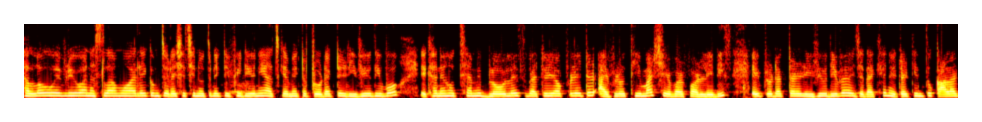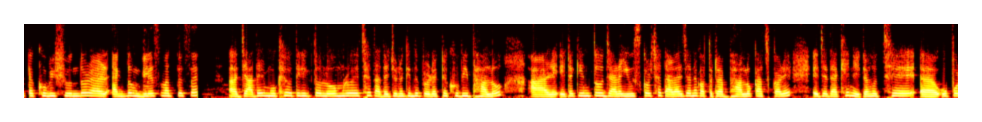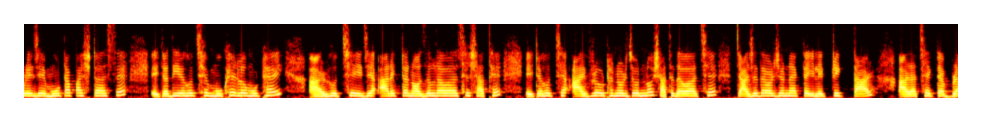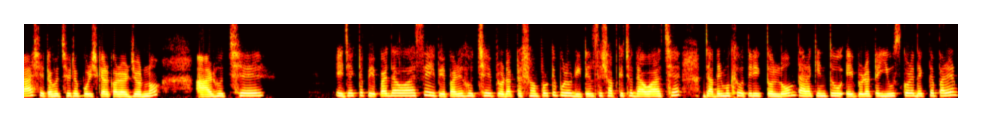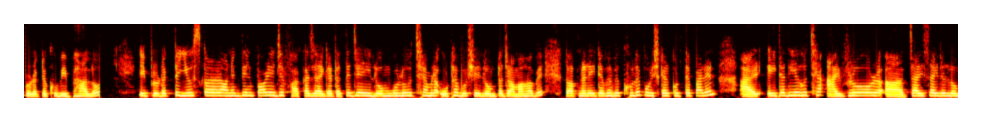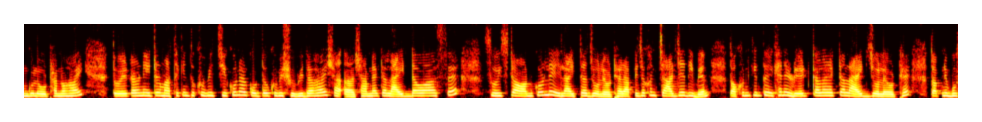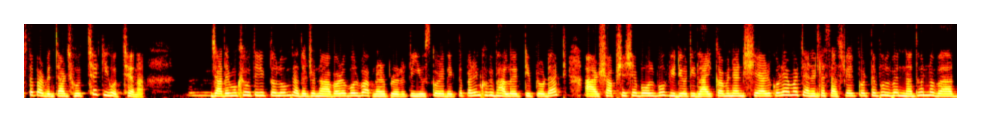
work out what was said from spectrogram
Hello everyone আসসালামু আলাইকুম চলে এসেছি নতুন একটি ভিডিও নিয়ে। আজকে আমি একটা প্রোডাক্টের রিভিউ দিব। এখানে হচ্ছে আমি bladeless battery operator eyebrow trimmer shaver for ladies এই প্রোডাক্টটার রিভিউ দিবে। ওই যে দেখেন, এটার কিন্তু কালারটা খুবই সুন্দর আর একদম গ্লেস মারতেছে। যাদের মুখে অতিরিক্ত লোম রয়েছে, তাদের জন্য কিন্তু প্রোডাক্টটা খুবই ভালো। আর এটা কিন্তু যারা ইউজ করছে, তারাই জানে কতটা ভালো কাজ করে। এই যে দেখেন, এটা হচ্ছে উপরে যে মোটা পাশটা আছে, এটা দিয়ে হচ্ছে মুখের লোম উঠাই। আর হচ্ছে এই যে আরেকটা নজল দেওয়া আছে সাথে, এটা হচ্ছে আইব্রো ওঠানোর জন্য। সাথে দেওয়া আছে চার্জে দেওয়ার জন্য একটা ইলেকট্রিক তার। আর আছে একটা ব্রাশ এটা হচ্ছে এটা পরিষ্কার করার জন্য। আর হচ্ছে এই যে একটা পেপার দেওয়া আছে, এই পেপারে হচ্ছে এই প্রোডাক্টটার সম্পর্কে পুরো ডিটেলসে সব কিছু দেওয়া আছে। যাদের মুখে অতিরিক্ত লোম, তারা কিন্তু এই প্রোডাক্টটা ইউজ করে দেখতে পারেন। প্রোডাক্টটা খুবই ভালো। এই প্রোডাক্টটা ইউজ করার অনেক দিন পর এই যে ফাঁকা জায়গাটাতে যে এই লোমগুলো হচ্ছে আমরা উঠাবো, সেই লোমটা জমা হবে। তো আপনারা এইটা ভাবে খুলে পরিষ্কার করতে পারেন। আর এইটা দিয়ে হচ্ছে আইব্রোর চারি সাইডের লোমগুলো ওঠানো হয়। তো এর কারণে এটার মাথা কিন্তু খুবই চিকন আর করতেও খুবই সুবিধা হয়। সামনে একটা লাইট দেওয়া আছে। সুইচটা অন করলে এই লাইটটা জ্বলে ওঠে। আর আপনি যখন চার্জে দিবেন, তখন কিন্তু এখানে রেড কালার একটা লাইট জ্বলে ওঠে। তো আপনি বুঝতে পারবেন চার্জ হচ্ছে কি হচ্ছে না। যাদের মুখে অতিরিক্ত লোম, তাদের জন্য আবারও বলব, আপনারা প্রোডাক্টটি ইউজ করে দেখতে পারেন। খুবই ভালো একটি প্রোডাক্ট আর সবশেষে বলব, ভিডিওটি লাইক কমেন্ট অ্যান্ড শেয়ার করে আমার চ্যানেলটা সাবস্ক্রাইব করতে ভুলবেন না। ধন্যবাদ।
